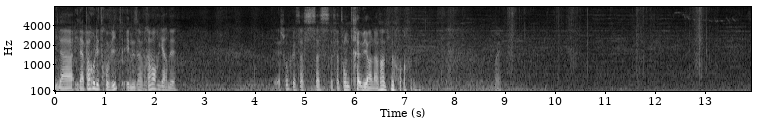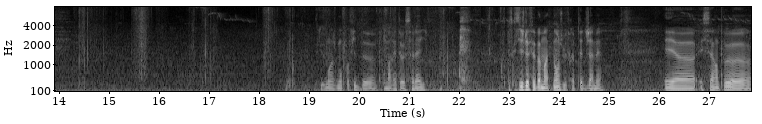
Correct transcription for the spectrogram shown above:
il a, il pas roulé trop vite et il nous a vraiment regardé. Je trouve que ça, ça, tombe très bien là maintenant. Excuse-moi, je m'en profite pour m'arrêter au soleil. Parce que si je le fais pas maintenant, je le ferai peut-être jamais. Et, euh, c'est un peu. Euh,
